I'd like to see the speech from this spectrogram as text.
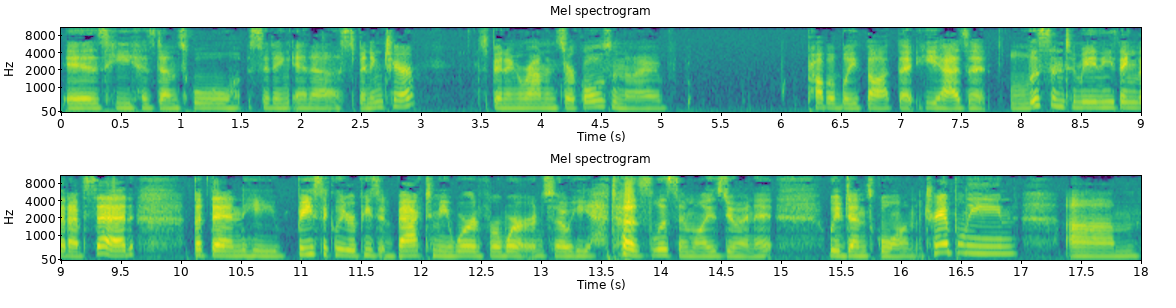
is he has done school sitting in a spinning chair, spinning around in circles, and I've probably thought that he hasn't listened to me anything that I've said, but then he basically repeats it back to me word for word. So he does listen while he's doing it. We've done school on the trampoline. Um,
